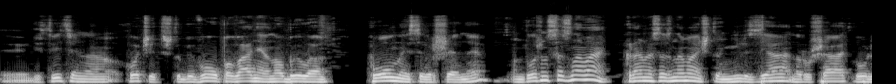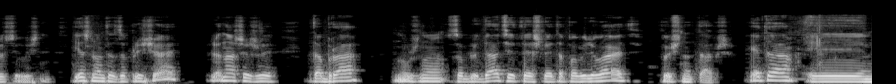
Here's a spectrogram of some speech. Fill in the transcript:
действительно хочет, чтобы его упование оно было полное и совершенное, он должен сознавать, крайне сознавать, что нельзя нарушать волю Всевышнего. Если он это запрещает, для нашего же добра нужно соблюдать это, если это повелевает, точно так же. Это, э,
